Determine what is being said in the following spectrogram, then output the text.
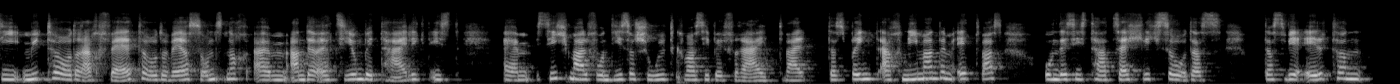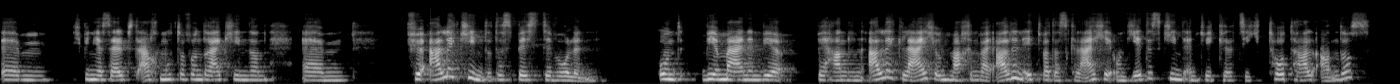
die Mütter oder auch Väter oder wer sonst noch ähm, an der Erziehung beteiligt ist, ähm, sich mal von dieser Schuld quasi befreit, weil das bringt auch niemandem etwas. Und es ist tatsächlich so, dass, dass wir Eltern ähm, ich bin ja selbst auch Mutter von drei Kindern, ähm, für alle Kinder das Beste wollen. Und wir meinen, wir behandeln alle gleich und machen bei allen etwa das Gleiche und jedes Kind entwickelt sich total anders.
